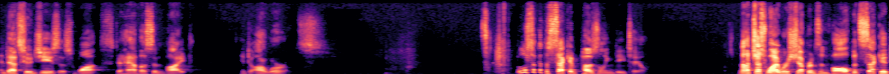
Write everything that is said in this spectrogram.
And that's who Jesus wants to have us invite into our worlds. But let's look at the second puzzling detail. Not just why were shepherds involved, but second,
